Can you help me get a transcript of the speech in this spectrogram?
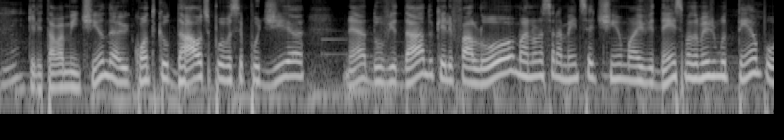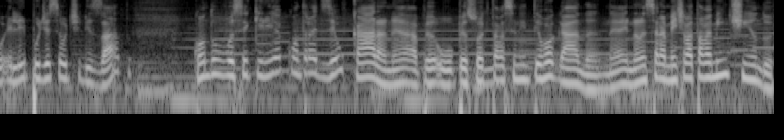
Uhum. que ele estava mentindo, né? enquanto que o doubt, tipo, você podia né, duvidar do que ele falou, mas não necessariamente você tinha uma evidência, mas ao mesmo tempo ele podia ser utilizado quando você queria contradizer o cara, né? A, o pessoa que estava sendo interrogada, né? E não necessariamente ela estava mentindo,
